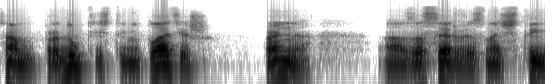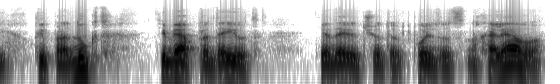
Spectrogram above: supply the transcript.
сам продукт, если ты не платишь, правильно, а, за сервис, значит, ты, ты продукт, тебя продают, тебе дают что-то пользоваться на халяву.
